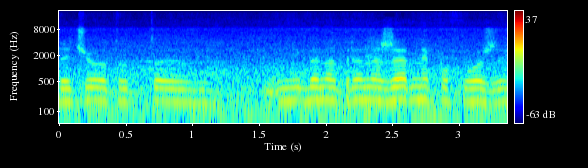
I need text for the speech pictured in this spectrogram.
Для чого тут е, ніби на тренажер не похожий.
